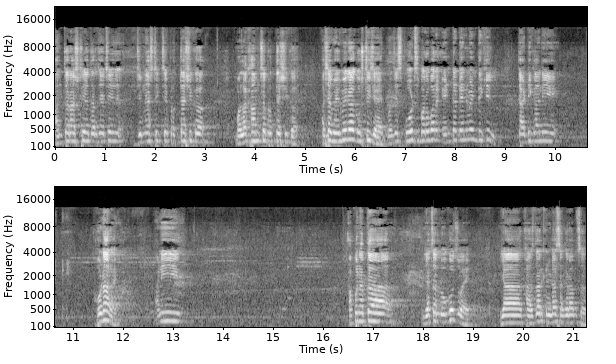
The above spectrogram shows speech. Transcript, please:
आंतरराष्ट्रीय दर्जाचे जिम्नॅस्टिकचे प्रत्याशिकं मलखांबचे प्रत्याशिकं अशा वेगवेगळ्या गोष्टी ज्या आहेत. म्हणजे स्पोर्ट्स बरोबर एंटरटेनमेंट देखील त्या ठिकाणी होणार आहे. आणि आपण आता याचा लोगो जो आहे या खासदार क्रीडा संग्रामचं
